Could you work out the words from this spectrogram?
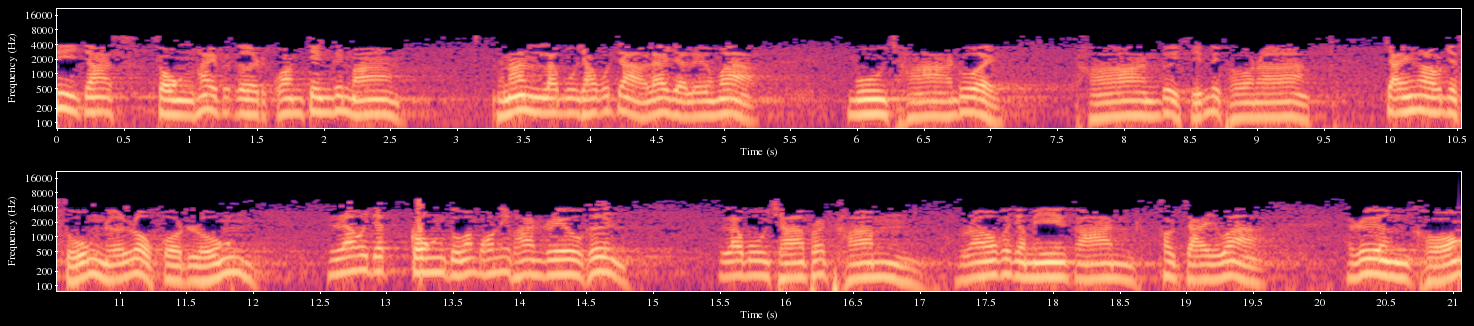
ที่จะส่งให้ไปเกิดความจริงขึ้นมาฉะนั้นเราบูชาพระเจ้าแล้วอย่าลืมว่า บูชาด้วยทานด้วยศีลด้วยภาวนา ใจของเราจะสูงเหนือโลกโกรธหลงเราก็จะตรงตัวมรรคนิพพานเร็วขึ้น เราบูชาพระธรรม เราก็จะมีการเข้าใจว่า เรื่องของ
